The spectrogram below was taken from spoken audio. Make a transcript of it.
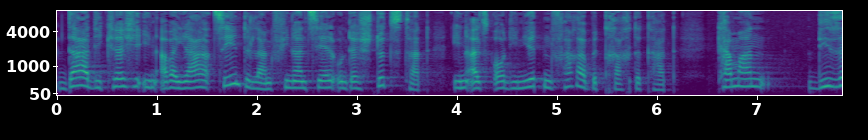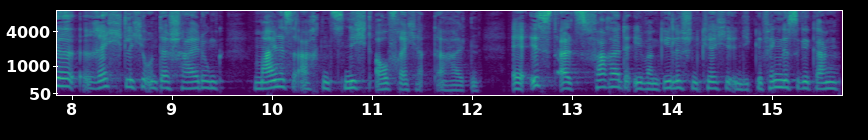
Da die Kirche ihn aber jahrzehntelang finanziell unterstützt hat, ihn als ordinierten Pfarrer betrachtet hat, kann man diese rechtliche Unterscheidung meines Erachtens nicht aufrechterhalten. Er ist als Pfarrer der evangelischen Kirche in die Gefängnisse gegangen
